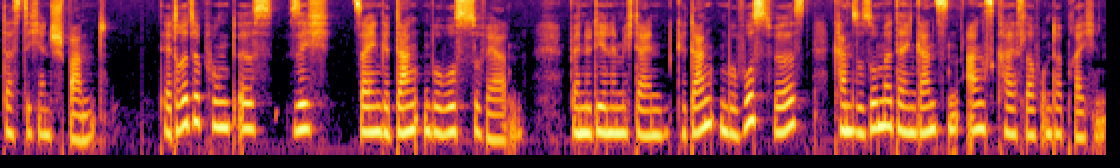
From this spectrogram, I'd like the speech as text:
das dich entspannt. Der dritte Punkt ist, sich seinen Gedanken bewusst zu werden. Wenn du dir nämlich deinen Gedanken bewusst wirst, kannst du somit deinen ganzen Angstkreislauf unterbrechen.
